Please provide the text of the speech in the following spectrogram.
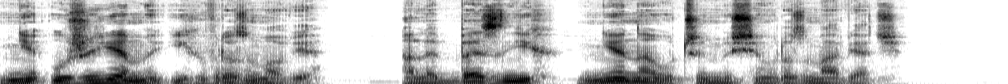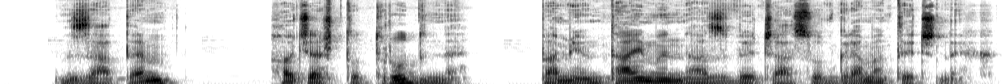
Nie użyjemy ich w rozmowie, ale bez nich nie nauczymy się rozmawiać. Zatem, chociaż to trudne, pamiętajmy nazwy czasów gramatycznych.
